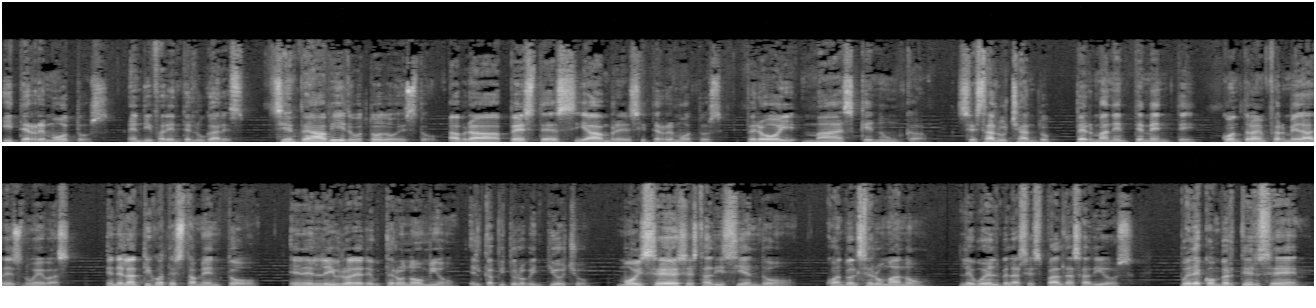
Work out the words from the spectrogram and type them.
y terremotos en diferentes lugares. Siempre ha habido todo esto. Habrá pestes y hambres y terremotos, pero hoy más que nunca se está luchando permanentemente contra enfermedades nuevas. En el Antiguo Testamento en el libro de Deuteronomio, el capítulo 28, Moisés está diciendo, cuando el ser humano le vuelve las espaldas a Dios, puede convertirse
